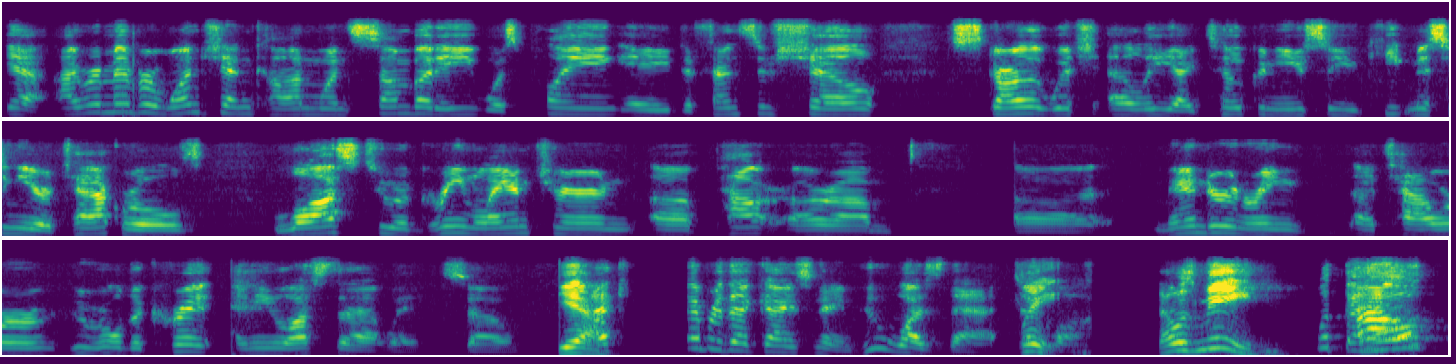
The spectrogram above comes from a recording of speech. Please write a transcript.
Yeah, I remember one Gen Con when somebody was playing a defensive shell Scarlet Witch LE. I token you so you keep missing your attack rolls. Lost to a Green Lantern uh, power or um, uh, Mandarin Ring uh, tower who rolled a crit and he lost that way. So Yeah. I can't remember that guy's name. Who was that? Wait. lost? That was me. What the Oh, hell?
